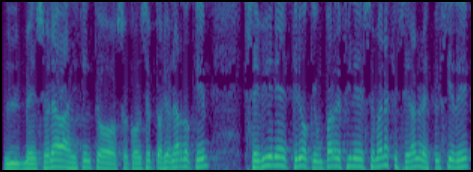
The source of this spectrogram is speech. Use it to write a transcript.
mencionabas distintos conceptos, Leonardo, que se viene, creo que un par de fines de semana que serán una especie de,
